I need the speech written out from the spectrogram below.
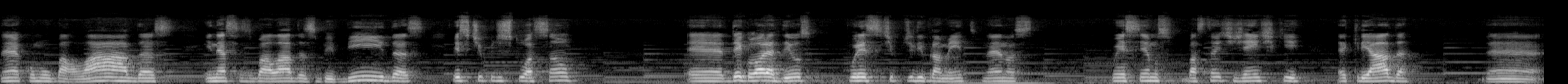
né? Como baladas e nessas baladas bebidas, esse tipo de situação. É, dê glória a Deus por esse tipo de livramento. Né? Nós conhecemos bastante gente que é criada é,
